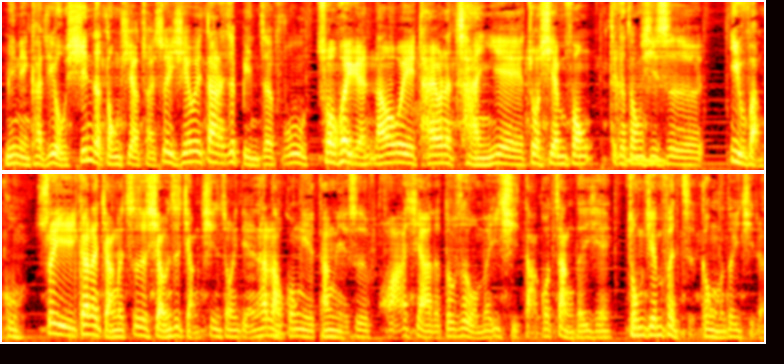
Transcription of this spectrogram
明年开始有新的东西要出来，所以协会当然是秉着服务所有会员，然后为台湾的产业做先锋，这个东西是义无反顾。所以刚才讲的是小文是讲轻松一点，她老公也当年也是华夏的，都是我们一起打过仗的一些中间分子，跟我们都一起的。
